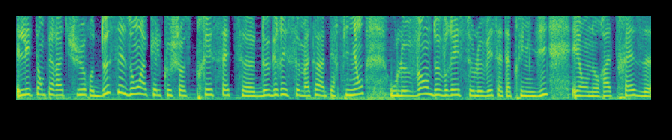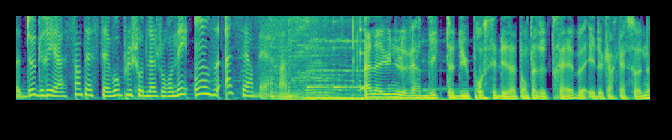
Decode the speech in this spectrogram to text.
Les températures de saison à quelque chose près 7 degrés ce matin à Perpignan, où le vent devrait se lever cet après-midi. Et on aura 13 degrés à Saint-Estève au plus chaud de la journée, 11 à Cerbère. À la une, le verdict du procès des attentats de Trèbes et de Carcassonne.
